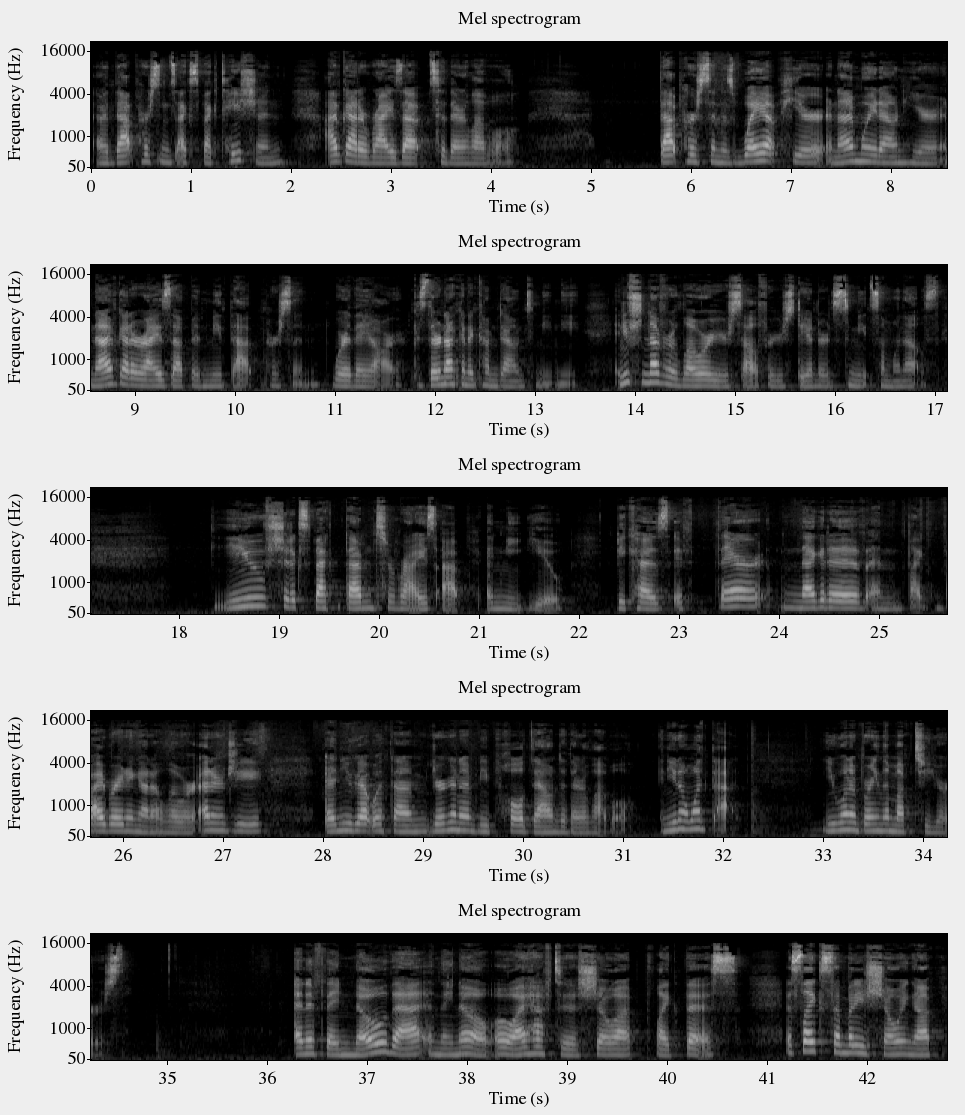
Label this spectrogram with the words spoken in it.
or that person's expectation, I've got to rise up to their level. That person is way up here and I'm way down here, and I've got to rise up and meet that person where they are because they're not going to come down to meet me. And you should never lower yourself or your standards to meet someone else. You should expect them to rise up and meet you because if they're negative and like vibrating at a lower energy and you get with them, you're going to be pulled down to their level. And you don't want that. You want to bring them up to yours. And if they know that and they know, oh, I have to show up like this, it's like somebody showing up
